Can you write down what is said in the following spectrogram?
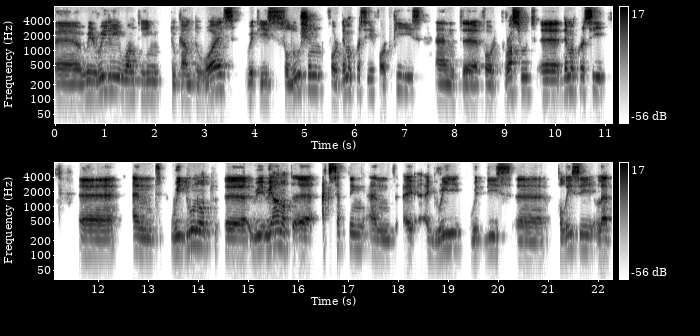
Uh, we really want him to come to voice with his solution for democracy, for peace, and uh, for grassroots uh, democracy. And we do not uh, we, we are not uh, accepting and uh, agree with this uh, policy led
